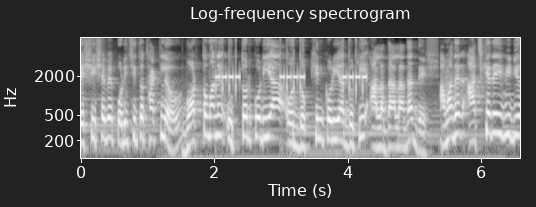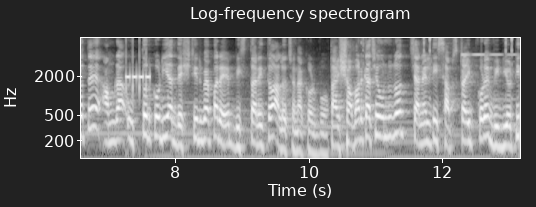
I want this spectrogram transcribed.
দেশ হিসেবে পরিচিত থাকলেও, বর্তমানে উত্তর কোরিয়া ও দক্ষিণ কোরিয়া দুটি আলাদা আলাদা দেশ। আমাদের আজকের এই ভিডিওতে আমরা উত্তর কোরিয়া দেশটির ব্যাপারে বিস্তারিত আলোচনা করব। তাই সবার কাছে অনুরোধ, চ্যানেলটি সাবস্ক্রাইব করে ভিডিওটি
